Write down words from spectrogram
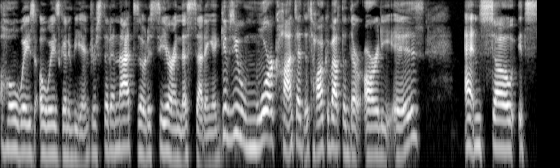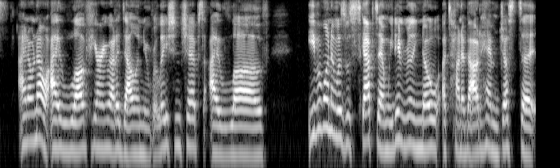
always, always going to be interested in that. So to see her in this setting, it gives you more content to talk about than there already is. And so it's, I don't know. I love hearing about Adele and new relationships. I love, even when it was with Skepta and we didn't really know a ton about him, just to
